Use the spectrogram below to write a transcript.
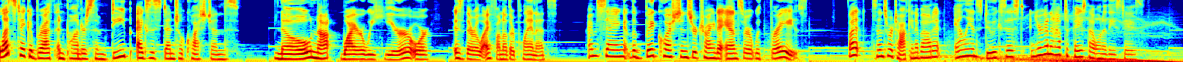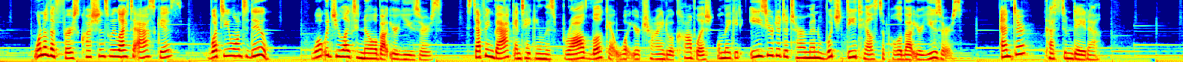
Let's take a breath and ponder some deep existential questions. No, not why are we here or is there life on other planets? I'm saying the big questions you're trying to answer with Braze. But since we're talking about it, aliens do exist and you're gonna have to face that one of these days. One of the first questions we like to ask is, what do you want to do? What would you like to know about your users? Stepping back and taking this broad look at what you're trying to accomplish will make it easier to determine which details to pull about your users. Enter custom data.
